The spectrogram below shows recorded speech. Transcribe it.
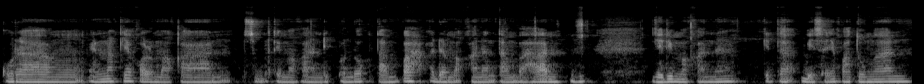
kurang enak ya kalau makan seperti makanan di pondok tanpa ada makanan tambahan. Jadi makannya kita biasanya patungan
